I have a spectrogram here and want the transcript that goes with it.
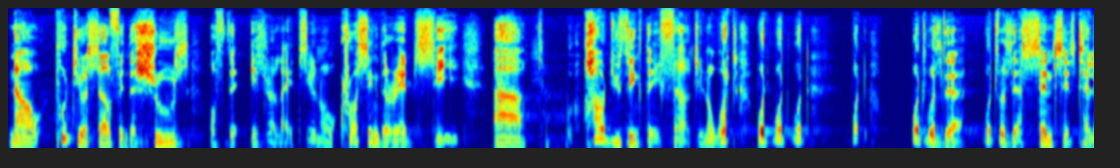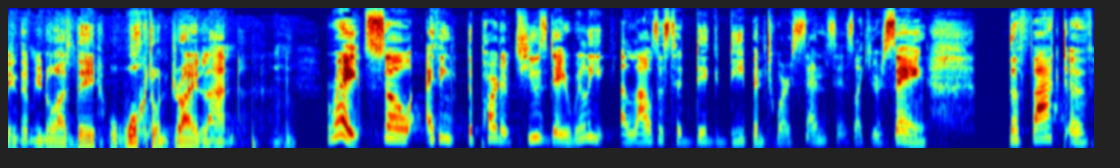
now put yourself in the shoes of the Israelites, you know, crossing the Red Sea. Uh, how do you think they felt? You know, what, what, what, what, what, what, was their, what was their senses telling them, you know, as they walked on dry land? Right. So I think the part of Tuesday really allows us to dig deep into our senses. Like you're saying, the fact of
